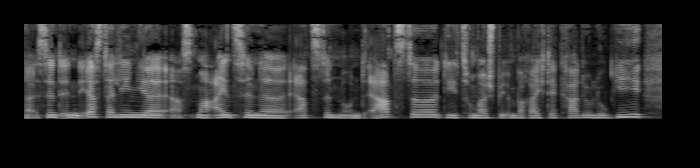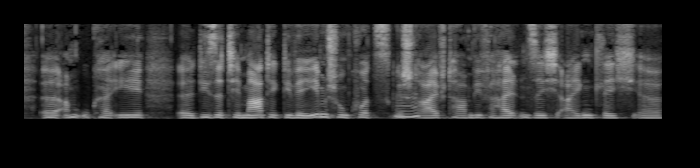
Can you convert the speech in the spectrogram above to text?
Na, es sind in erster Linie erstmal einzelne Ärztinnen und Ärzte, die zum Beispiel im Bereich der Kardiologie äh, am UKE äh, diese Thematik, die wir eben schon kurz mhm. gestreift haben, wie verhalten sich eigentlich äh,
